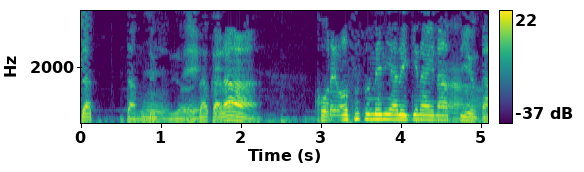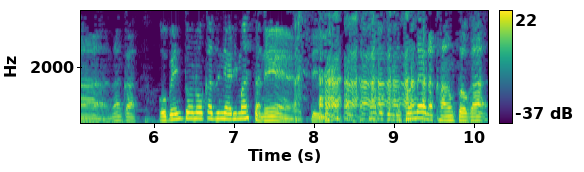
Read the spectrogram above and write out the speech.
だったんですよ。だから、これおすすめにはできないなっていうか、なんか、お弁当のおかずにありましたねっていう、チャボ君のそんなような感想が、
